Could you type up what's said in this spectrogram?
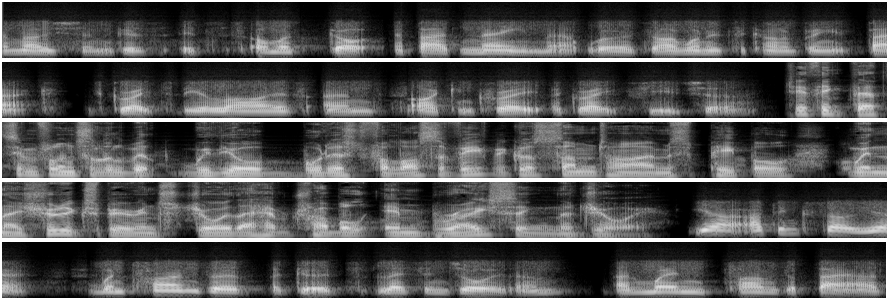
emotion because it's almost got a bad name, that word. So I wanted to kind of bring it back. It's great to be alive and I can create a great future. Do you think that's influenced a little bit with your Buddhist philosophy? Because sometimes people, when they should experience joy, they have trouble embracing the joy. Yeah, I think so, yeah. When times are, are good, let's enjoy them. And when times are bad,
